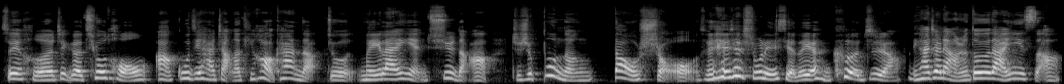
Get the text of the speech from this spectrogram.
所以和这个秋桐啊，估计还长得挺好看的，就眉来眼去的啊，只是不能。到手，所以这书里写的也很克制啊。你看这两人都有点意思啊。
